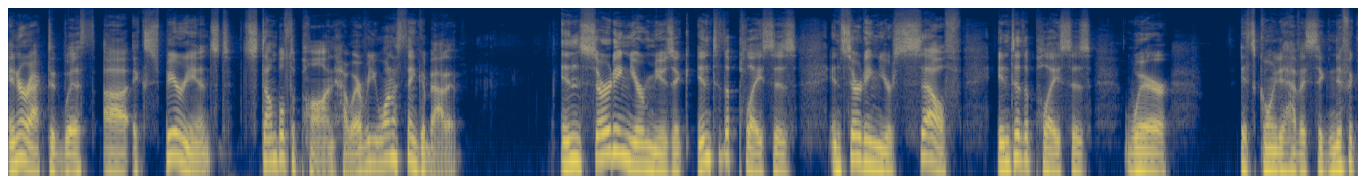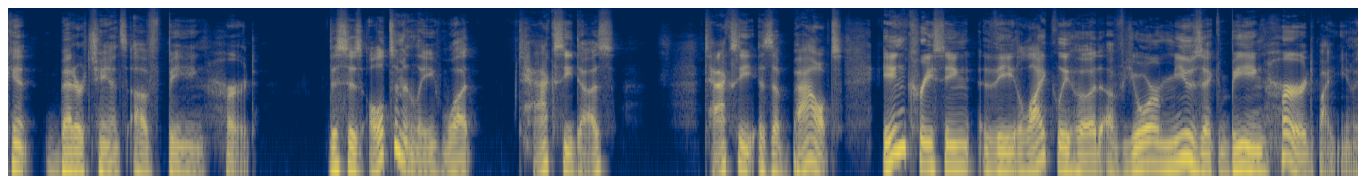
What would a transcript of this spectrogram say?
interacted with, uh, experienced, stumbled upon, however you want to think about it. Inserting your music into the places, inserting yourself into the places where it's going to have a significant better chance of being heard. This is ultimately what Taxi does. Taxi is about increasing the likelihood of your music being heard by, you know,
